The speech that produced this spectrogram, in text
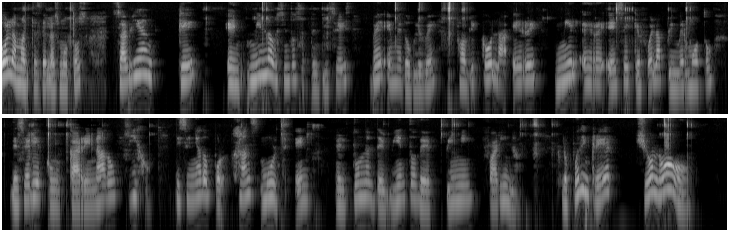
Hola amantes de las motos, ¿sabían que en 1976 BMW fabricó la R1000RS que fue la primer moto de serie con carenado fijo, diseñado por Hans Mult en el túnel de viento de Pininfarina? ¿Lo pueden creer? Yo no.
